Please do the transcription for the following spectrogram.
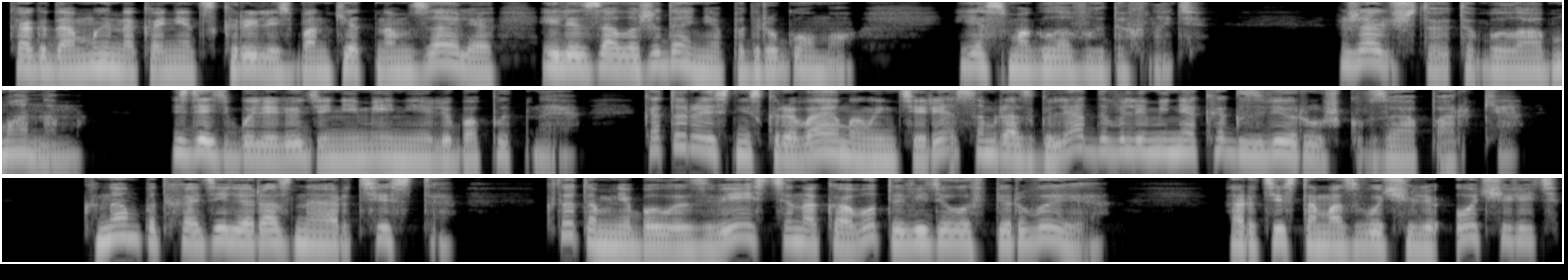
Когда мы, наконец, скрылись в банкетном зале или зал ожидания по-другому, я смогла выдохнуть. Жаль, что это было обманом. Здесь были люди не менее любопытные, которые с нескрываемым интересом разглядывали меня как зверушку в зоопарке. К нам подходили разные артисты. Кто-то мне был известен, а кого-то видела впервые. Артистам озвучили очередь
